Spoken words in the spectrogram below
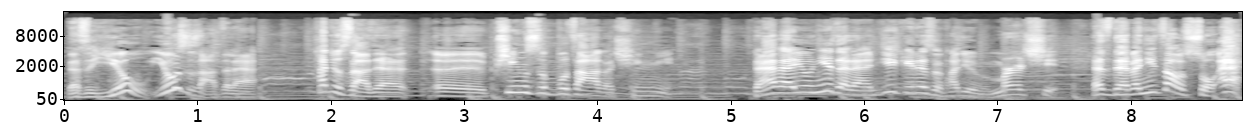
但是有有是啥子呢？他就是啥子？呃，平时不咋个请你，但凡有你在呢，你给的时候他就门儿起。但是但凡你只要说，哎，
